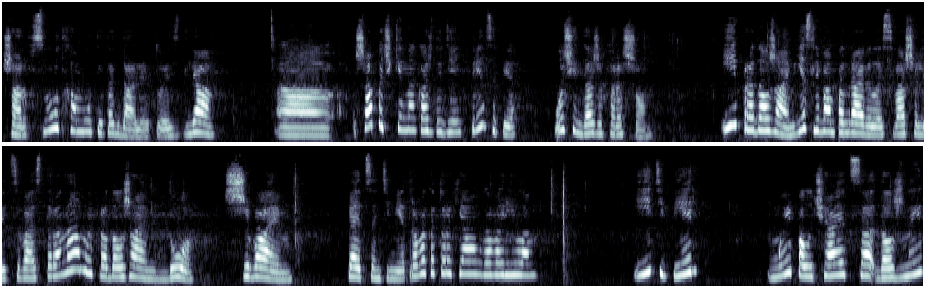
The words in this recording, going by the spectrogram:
шарф смут, хомут и так далее. То есть для шапочки на каждый день, в принципе, очень даже хорошо. И продолжаем. Если вам понравилась ваша лицевая сторона, мы продолжаем до сшиваем 5 сантиметров, о которых я вам говорила. И теперь мы, получается, должны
